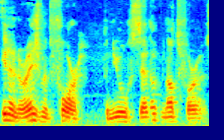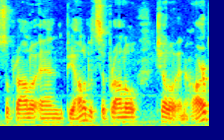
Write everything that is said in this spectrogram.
in an arrangement for the new setup, not for soprano and piano, but soprano, cello, and harp,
